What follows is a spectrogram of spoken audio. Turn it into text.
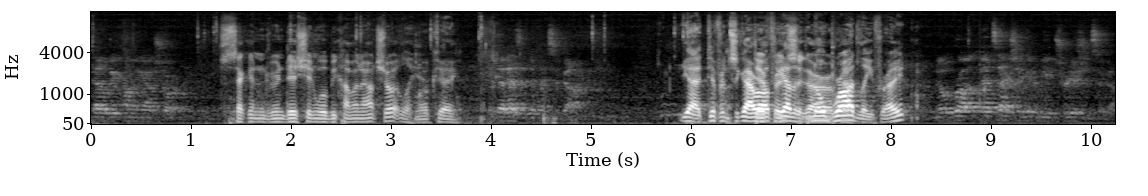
That'll be coming out shortly. Second rendition will be coming out shortly. Okay. That has a different cigar. Yeah, different cigar Different altogether. cigar, no okay. broadleaf, right? No, bro, that's actually going to be a tradition cigar.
